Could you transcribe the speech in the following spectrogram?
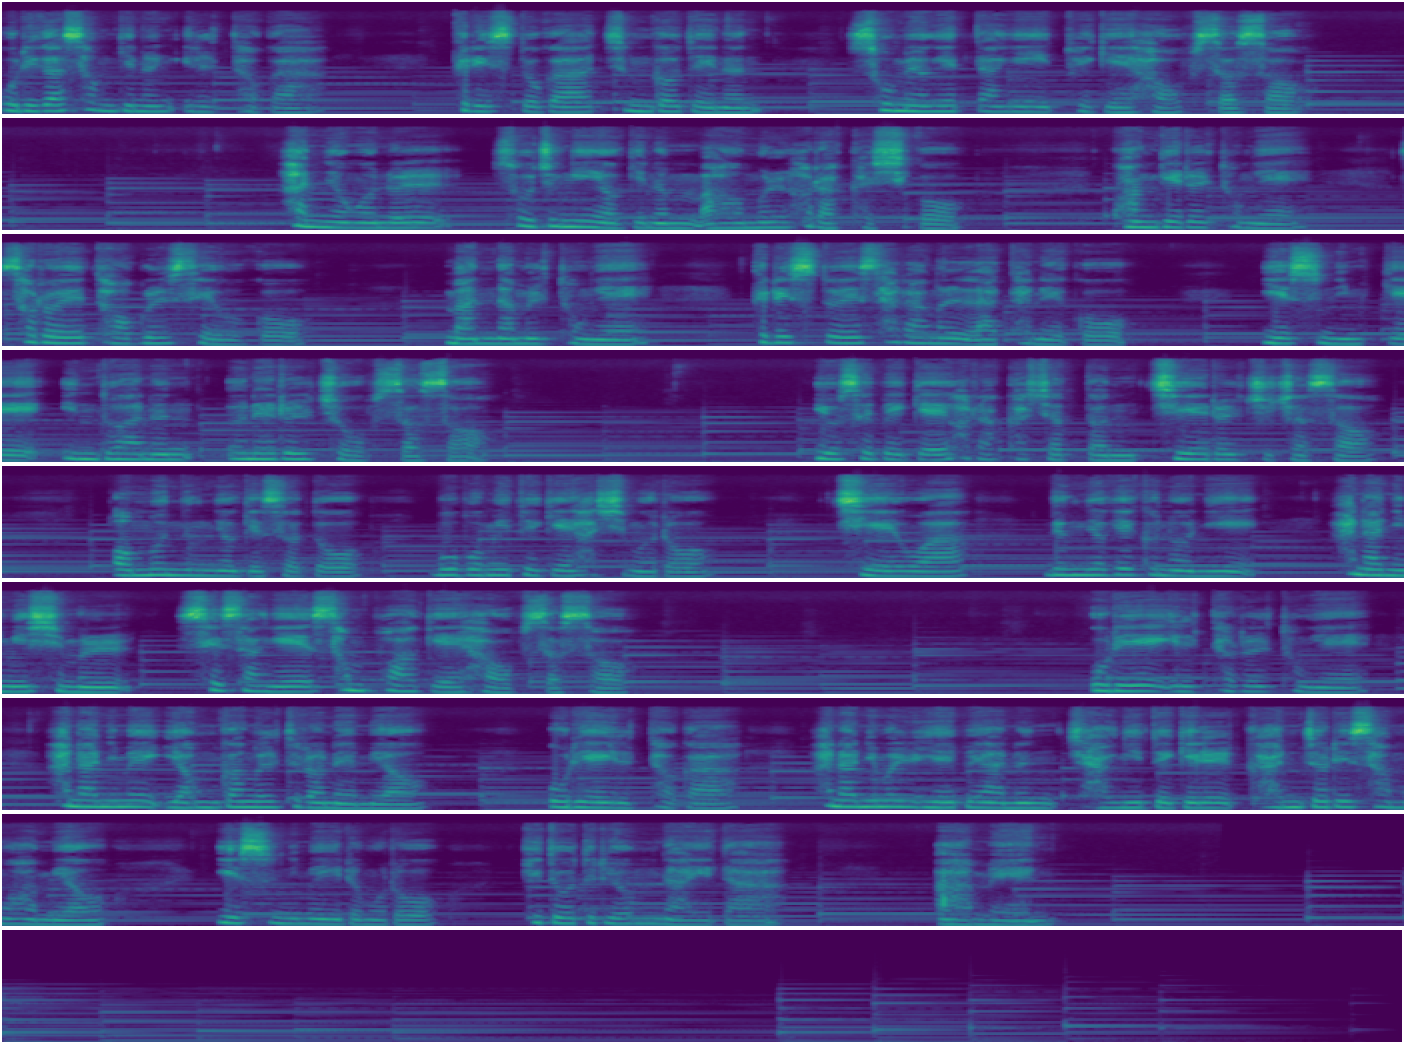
우리가 섬기는 일터가 그리스도가 증거되는 소명의 땅이 되게 하옵소서. 한 영혼을 소중히 여기는 마음을 허락하시고 관계를 통해 서로의 덕을 세우고 만남을 통해 그리스도의 사랑을 나타내고 예수님께 인도하는 은혜를 주옵소서. 요셉에게 허락하셨던 지혜를 주셔서 업무 능력에서도 모범이 되게 하심으로 지혜와 능력의 근원이 하나님이심을 세상에 선포하게 하옵소서. 우리의 일터를 통해 하나님의 영광을 드러내며 우리의 일터가 하나님을 예배하는 장이 되길 간절히 사모하며 예수님의 이름으로 기도드리옵나이다. 아멘.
